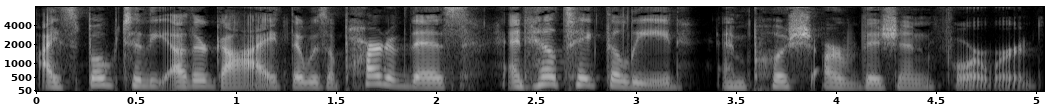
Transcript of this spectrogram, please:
I spoke to the other guy that was a part of this, and he'll take the lead and push our vision forward.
